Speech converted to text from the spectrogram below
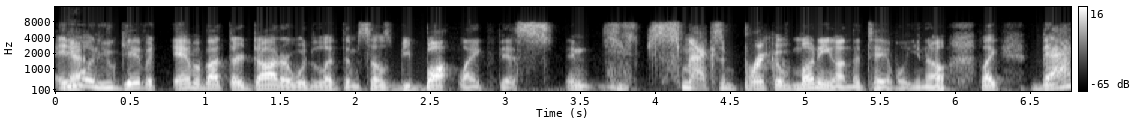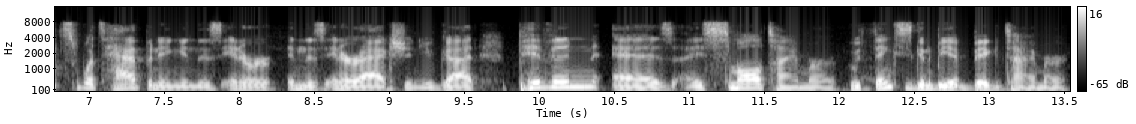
Anyone who gave a damn about their daughter wouldn't let themselves be bought like this. And he smacks a brick of money on the table, you know? Like that's what's happening in this inter in this interaction. You've got Piven as a small timer who thinks he's going to be a big timer,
